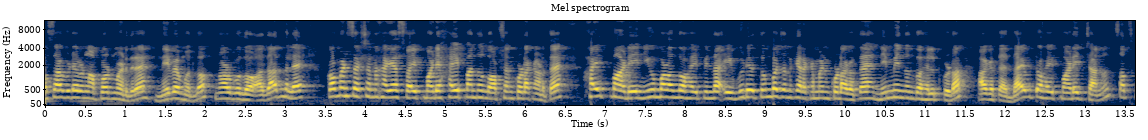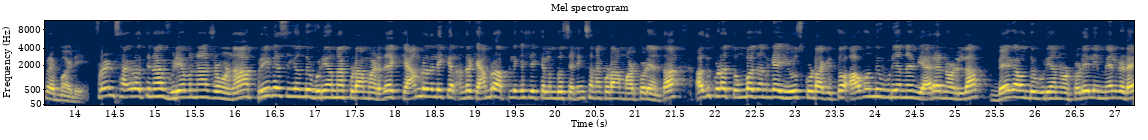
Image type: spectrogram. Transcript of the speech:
ಹೊಸ ವಿಡಿಯೋಗಳನ್ನ ಅಪ್ಲೋಡ್ ಮಾಡಿದ್ರೆ ನೀವೇ ಮೊದಲು ನೋಡ್ಬೋದು. ಅದಾದ್ಮೇಲೆ ಕಾಮೆಂಟ್ ಸೆಕ್ಷನ್ ಹಾಗೆ ಸ್ವೈಪ್ ಮಾಡಿ ಹೈಪ್ ಅಂತ ಒಂದು ಆಪ್ಷನ್ ಕೂಡ ಕಾಣುತ್ತೆ. ಹೈಪ್ ಮಾಡಿ, ನೀವು ಮಾಡೋ ಹೈಪಿಂದ ಈ ವಿಡಿಯೋ ತುಂಬ ಜನಕ್ಕೆ ರೆಕಮೆಂಡ್ ಕೂಡ ಆಗುತ್ತೆ. ನಿಮ್ಮಿಂದ ಒಂದು ಹೆಲ್ಪ್ ಕೂಡ ಆಗುತ್ತೆ. ದಯವಿಟ್ಟು ಹೈಪ್ ಮಾಡಿ ಚಾನಲ್ ಸಬ್ಸ್ಕ್ರೈಬ್ ಮಾಡಿ. ಫ್ರೆಂಡ್ಸ್ ಹಾಗಿರೋತ್ತಿನ ವಿಡಿಯೋವನ್ನ ಶ್ರವಣ ಪ್ರೀವಿಯಸ್ ಒಂದು ವಿಡಿಯೋನ ಕೂಡ ಮಾಡಿದೆ. ಕ್ಯಾಮ್ರಾದಲ್ಲಿ ಕೆಲ, ಅಂದ್ರೆ ಕ್ಯಾಮ್ರಾ ಅಪ್ಲಿಕೇಶನ್ ಕೆಲವೊಂದು ಸೆಟ್ಟಿಂಗ್ಸ್ ಅನ್ನ ಕೂಡ ಮಾಡ್ಕೊಳ್ಳಿ ಅಂತ. ಅದು ಕೂಡ ತುಂಬಾ ಜನಕ್ಕೆ ಯೂಸ್ ಕೂಡ ಆಗಿತ್ತು. ಆ ಒಂದು ವಿಡಿಯೋನ ನೀವು ಯಾರ್ಯಾರು ನೋಡಿಲ್ಲ, ಬೇಗ ಒಂದು ವಿಡಿಯೋ ನೋಡ್ಕೊಳ್ಳಿ. ಇಲ್ಲಿ ಮೇಲ್ಗಡೆ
